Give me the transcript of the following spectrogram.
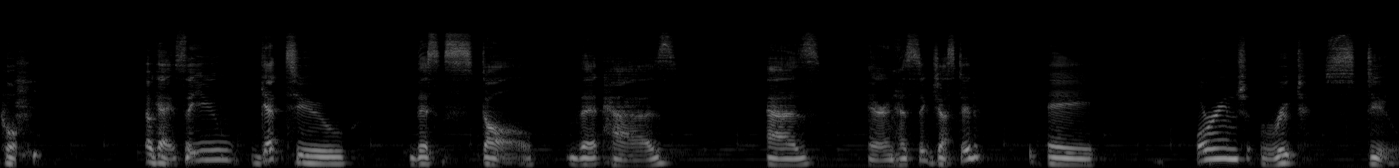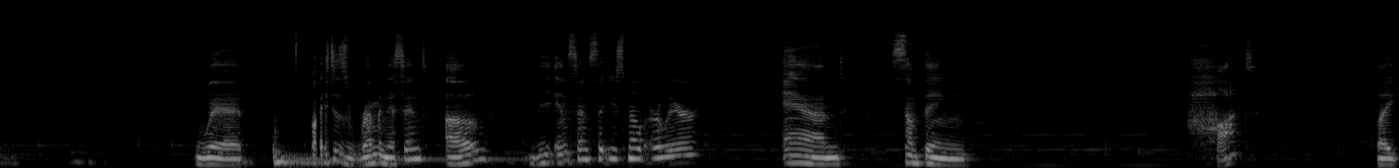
cool. Okay, so you get to this stall that has, as Aaron has suggested, a orange root stew with spices reminiscent of the incense that you smelled earlier and something hot. Like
